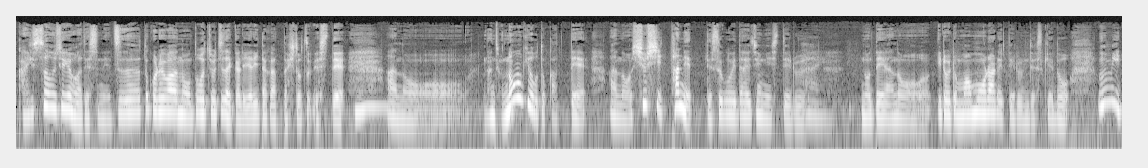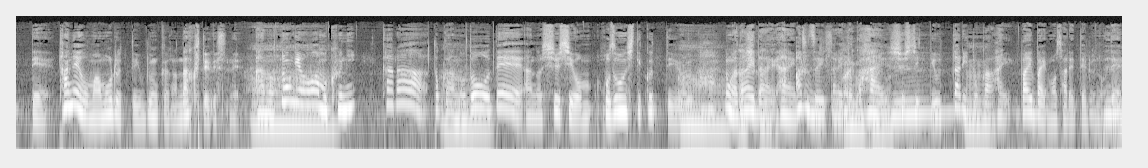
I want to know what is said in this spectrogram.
海藻事業はですねずっとこれはあの同庁時代からやりたかった一つでして、あのなんていうか農業とかってあの種子種ってすごい大事にしてる、はいのであのいろいろ守られてるんですけど海って種を守るっていう文化がなくてですね。あの農業はもう国からとかあの道であの種子を保存していくっていうのが代々、はい、続いたりとか、はい、種子って売ったりとか、はい、売買もされてるので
